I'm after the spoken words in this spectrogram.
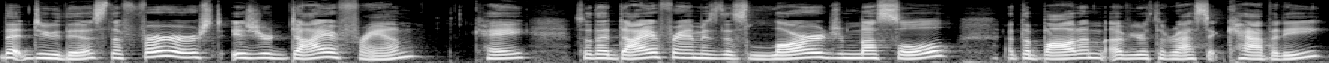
that do this. The first is your diaphragm. Okay, so the diaphragm is this large muscle at the bottom of your thoracic cavity.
